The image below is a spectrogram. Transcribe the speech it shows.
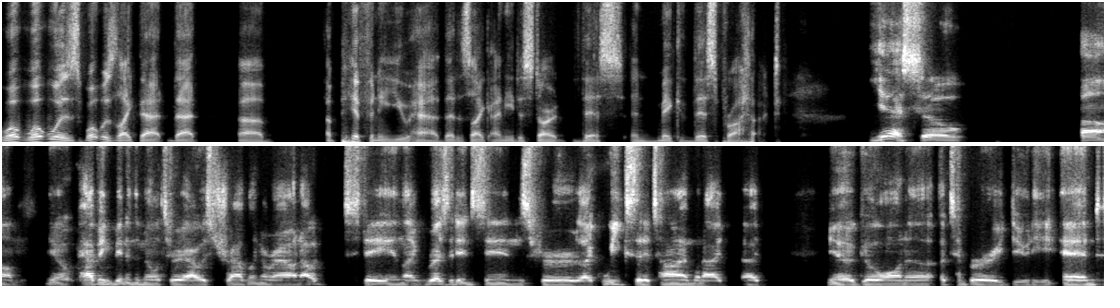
What what was what was like that that uh epiphany you had that it's like I need to start this and make this product. Yeah, so um, you know, having been in the military, I was traveling around. I would stay in like residence inns for like weeks at a time when I'd, I'd you know, go on a, a temporary duty. And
